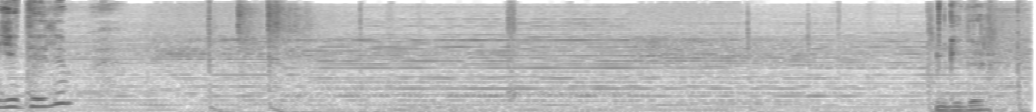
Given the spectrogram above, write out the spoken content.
Gidelim mi? Gidelim.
